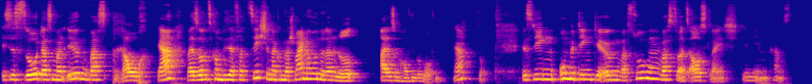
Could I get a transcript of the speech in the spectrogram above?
ist es so, dass man irgendwas braucht, ja, weil sonst kommt dieser Verzicht und dann kommt der Schweinehund und dann alles im Haufen geworfen. Ja, so. Deswegen unbedingt dir irgendwas suchen, was du als Ausgleich dir nehmen kannst.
